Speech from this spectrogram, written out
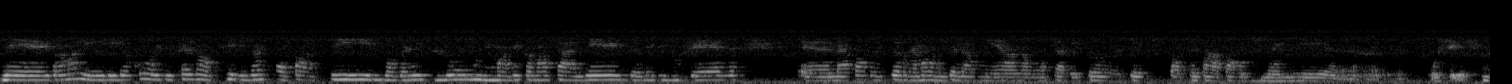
mais vraiment, les, locaux ont été très gentils. Les gens qui sont passés, ils ont donné de l'eau, ils nous demandaient comment ça allait, ils donnaient des nouvelles. Euh, mais à part de ça, vraiment, on était dans le néant. On ne savait pas ce qui se passait par rapport au tsunami et euh, au séisme.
